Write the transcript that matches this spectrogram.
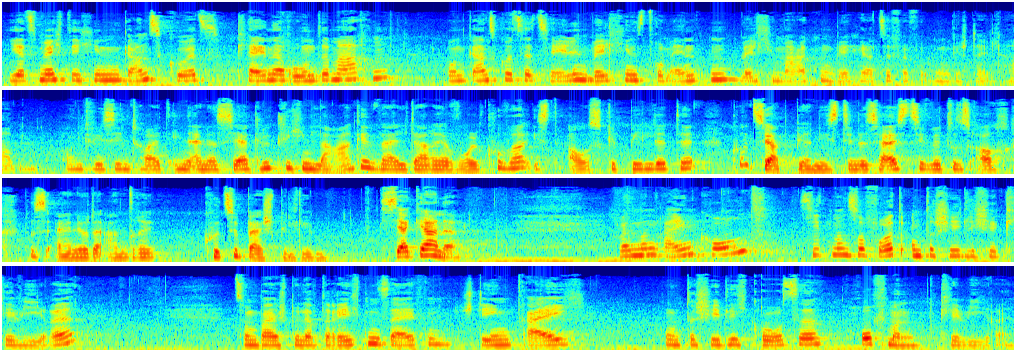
Jetzt möchte ich Ihnen ganz kurz eine kleine Runde machen und ganz kurz erzählen, welche Instrumenten, welche Marken wir hier zur Verfügung gestellt haben. Und wir sind heute in einer sehr glücklichen Lage, weil Daria Volkova ist ausgebildete Konzertpianistin. Das heißt, sie wird uns auch das eine oder andere kurze Beispiel geben. Sehr gerne. Wenn man reinkommt, sieht man sofort unterschiedliche Klaviere. Zum Beispiel auf der rechten Seite stehen drei unterschiedlich große Hofmann-Klaviere.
